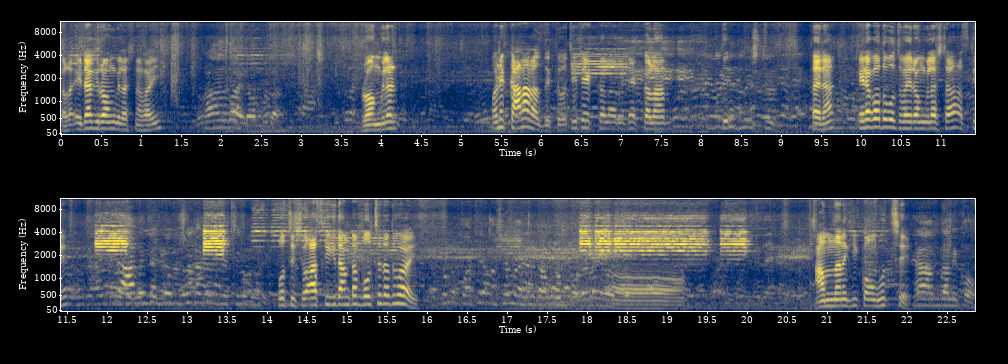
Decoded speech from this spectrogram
কালার। এটা কি রং বিলাস না ভাই? রং বিলাস? অনেক কালার আছে দেখতে পাচ্ছি, এটা এক কালার, এটা এক কালার। তাই না? এটা কত বলছে ভাই রং বিলাসটা আজকে? পঁচিশশো। আজকে কি দামটা বলছে দাদু ভাই? আমদানি কি কম হচ্ছে? হ্যাঁ আমদানি কম।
